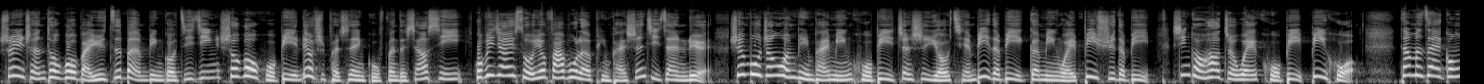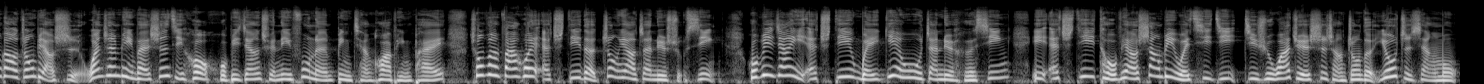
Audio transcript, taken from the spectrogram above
孙宇晨透过百裕资本并购基金收购火币六十 percent 股份的消息。火币交易所又发布了品牌升级战略，宣布中文品牌名火币正式由钱币的币更名为必须的币，新口号则为火币必火。他们在公告中表示，完成品牌升级后，火币将全力赋能并强化品牌，充分发挥 HD 的重要战略属性。火币将以 HD 为业务战略核心，以 HT 投票上币为契机，继续挖掘市场。中的优质项目。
